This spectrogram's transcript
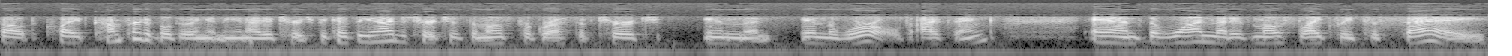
felt quite comfortable doing it in the United Church because the United Church is the most progressive church in the in the world, I think, and the one that is most likely to say,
